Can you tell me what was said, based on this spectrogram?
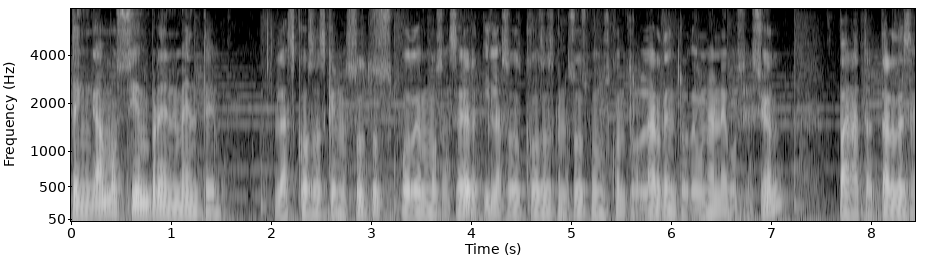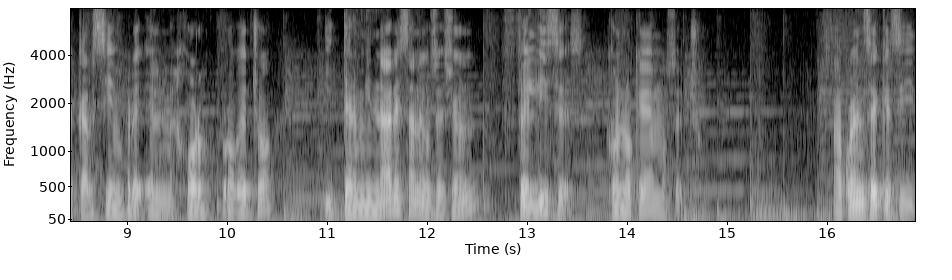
tengamos siempre en mente las cosas que nosotros podemos hacer y las cosas que nosotros podemos controlar dentro de una negociación para tratar de sacar siempre el mejor provecho y terminar esa negociación felices con lo que hemos hecho. Acuérdense que si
